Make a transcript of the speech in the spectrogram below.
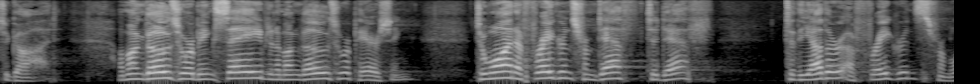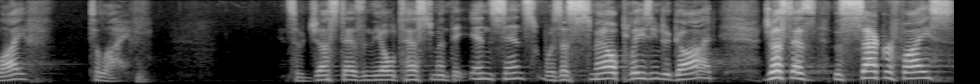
to God, among those who are being saved and among those who are perishing. To one, a fragrance from death to death, to the other, a fragrance from life to life. So, just as in the Old Testament, the incense was a smell pleasing to God, just as the sacrifice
